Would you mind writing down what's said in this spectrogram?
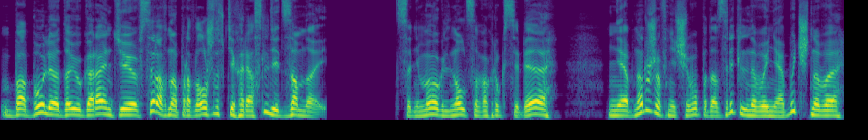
«Бабуля, даю гарантию, все равно продолжит втихаря следить за мной». Санимо оглянулся вокруг себя. Не обнаружив ничего подозрительного и необычного,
